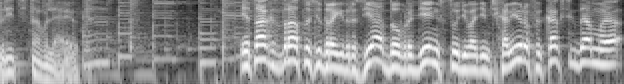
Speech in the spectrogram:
представляют. Итак, здравствуйте, дорогие друзья. Добрый день. В студии Вадим Тихомиров. И, как всегда, мы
